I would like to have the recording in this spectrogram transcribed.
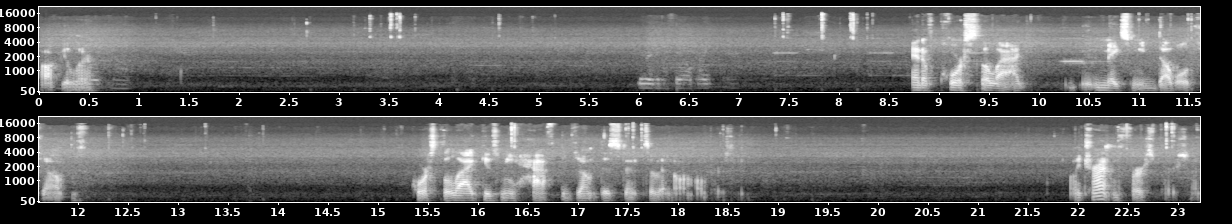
Popular. And of course, the lag makes me double jump. Of course, the lag gives me half the jump distance of a normal person. Let me try it in first person.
